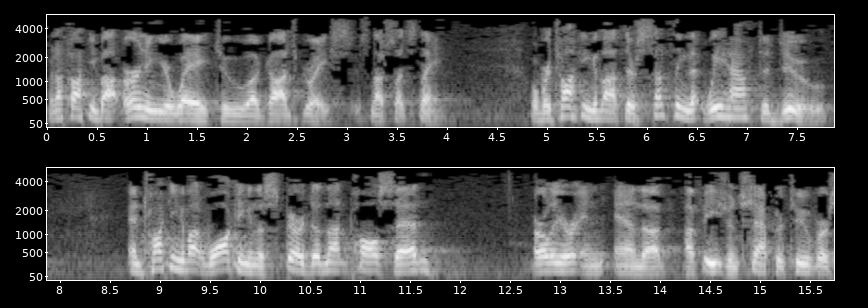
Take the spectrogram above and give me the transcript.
We're not talking about earning your way to uh, God's grace. It's not such thing. What we're talking about, there's something that we have to do. And talking about walking in the Spirit, does not Paul said earlier in, in uh, Ephesians chapter 2 verse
